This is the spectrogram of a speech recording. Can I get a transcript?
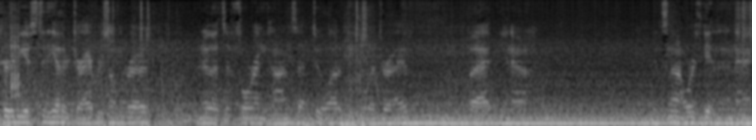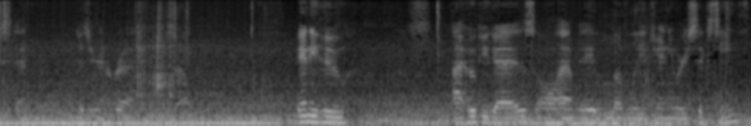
courteous to the other drivers on the road. I know that's a foreign concept to a lot of people that drive, but, you know, it's not worth getting in an accident because you're in a rush. So, anywho, I hope you guys all have a lovely January 16th.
